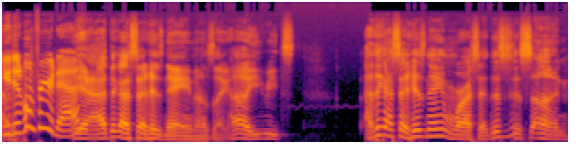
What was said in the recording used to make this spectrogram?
You did one for your dad? Yeah, I think I said his name. I was like, "Oh, he reads." I think I said his name, or I said, "This is his son."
